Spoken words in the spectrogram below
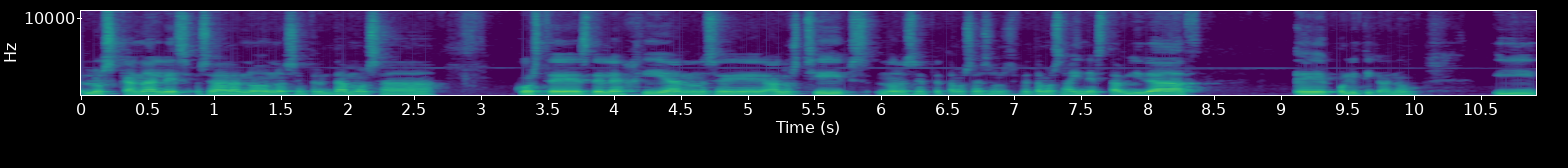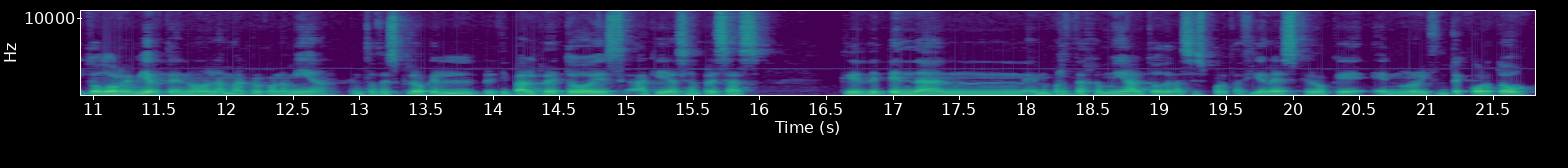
los canales, o sea, ahora no nos enfrentamos a costes de energía, no a los chips, no nos enfrentamos a eso, nos enfrentamos a inestabilidad eh, política, ¿no? Y todo revierte, ¿no? En la macroeconomía. Entonces creo que el principal reto es aquellas empresas que dependan en un porcentaje muy alto de las exportaciones, creo que en un horizonte corto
